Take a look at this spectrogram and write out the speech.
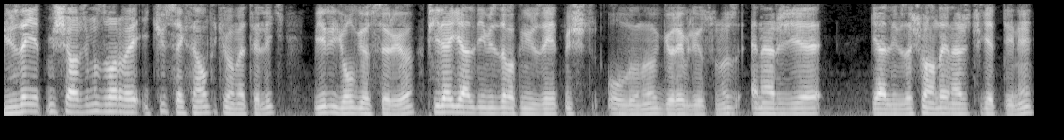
%70 şarjımız var ve 286 kilometrelik bir yol gösteriyor. Pile geldiğimizde bakın %70 olduğunu görebiliyorsunuz. Enerjiye geldiğimizde şu anda enerji tükettiğini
